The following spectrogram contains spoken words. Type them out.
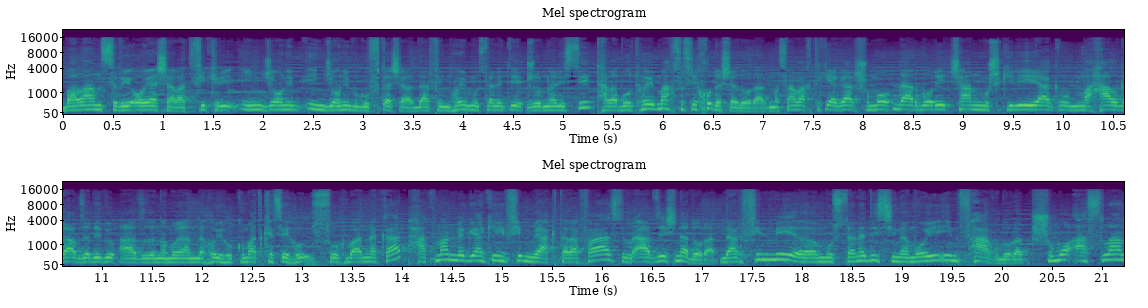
بالانس رعایت شود. فکر اینجا جانب این جانب گفته شود. در فیلم های مستند ژورنالیستی طلبات های مخصوصی خودش دارد. مثلا وقتی که اگر شما درباره چند مشکلی یک محل گپ زدید و از نماینده های حکومت کسی صحبت نکرد حتما می‌گویند که این فیلم یک طرفه است ارزش ندارد. در فیلم مستند سینمایی این فرق دارد. شما اصلا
